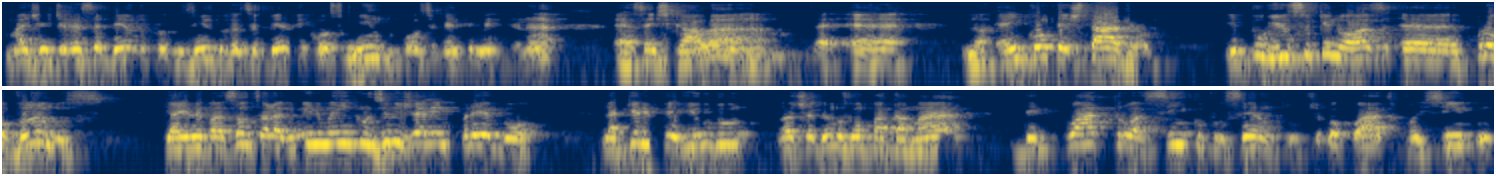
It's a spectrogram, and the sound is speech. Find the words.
mais gente recebendo, produzindo, recebendo e consumindo, consequentemente. Né? Essa escala é, é, é incontestável. E por isso que nós é, provamos que a elevação do salário mínimo, inclusive, gera emprego. Naquele período, nós chegamos a um patamar de 4% a 5%, chegou 4%, foi 5%,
